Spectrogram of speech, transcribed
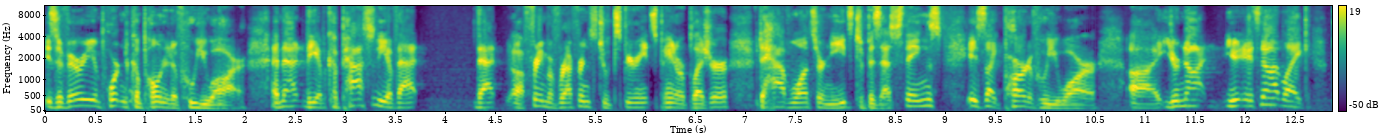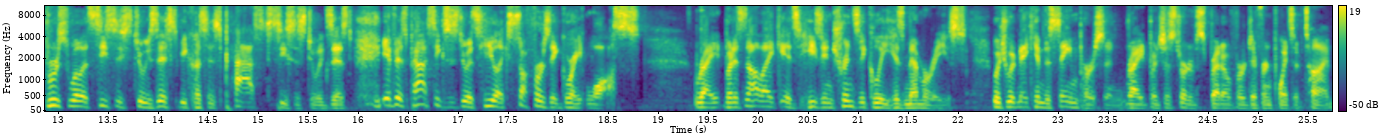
is a very important component of who you are, and that the capacity of that that uh, frame of reference to experience pain or pleasure, to have wants or needs, to possess things is like part of who you are. Uh, you're not. It's not like Bruce Willis ceases to exist because his past ceases to exist. If his past ceases to exist, he like suffers a great loss. Right, but it's not like it's he's intrinsically his memories, which would make him the same person, right? But just sort of spread over different points of time.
